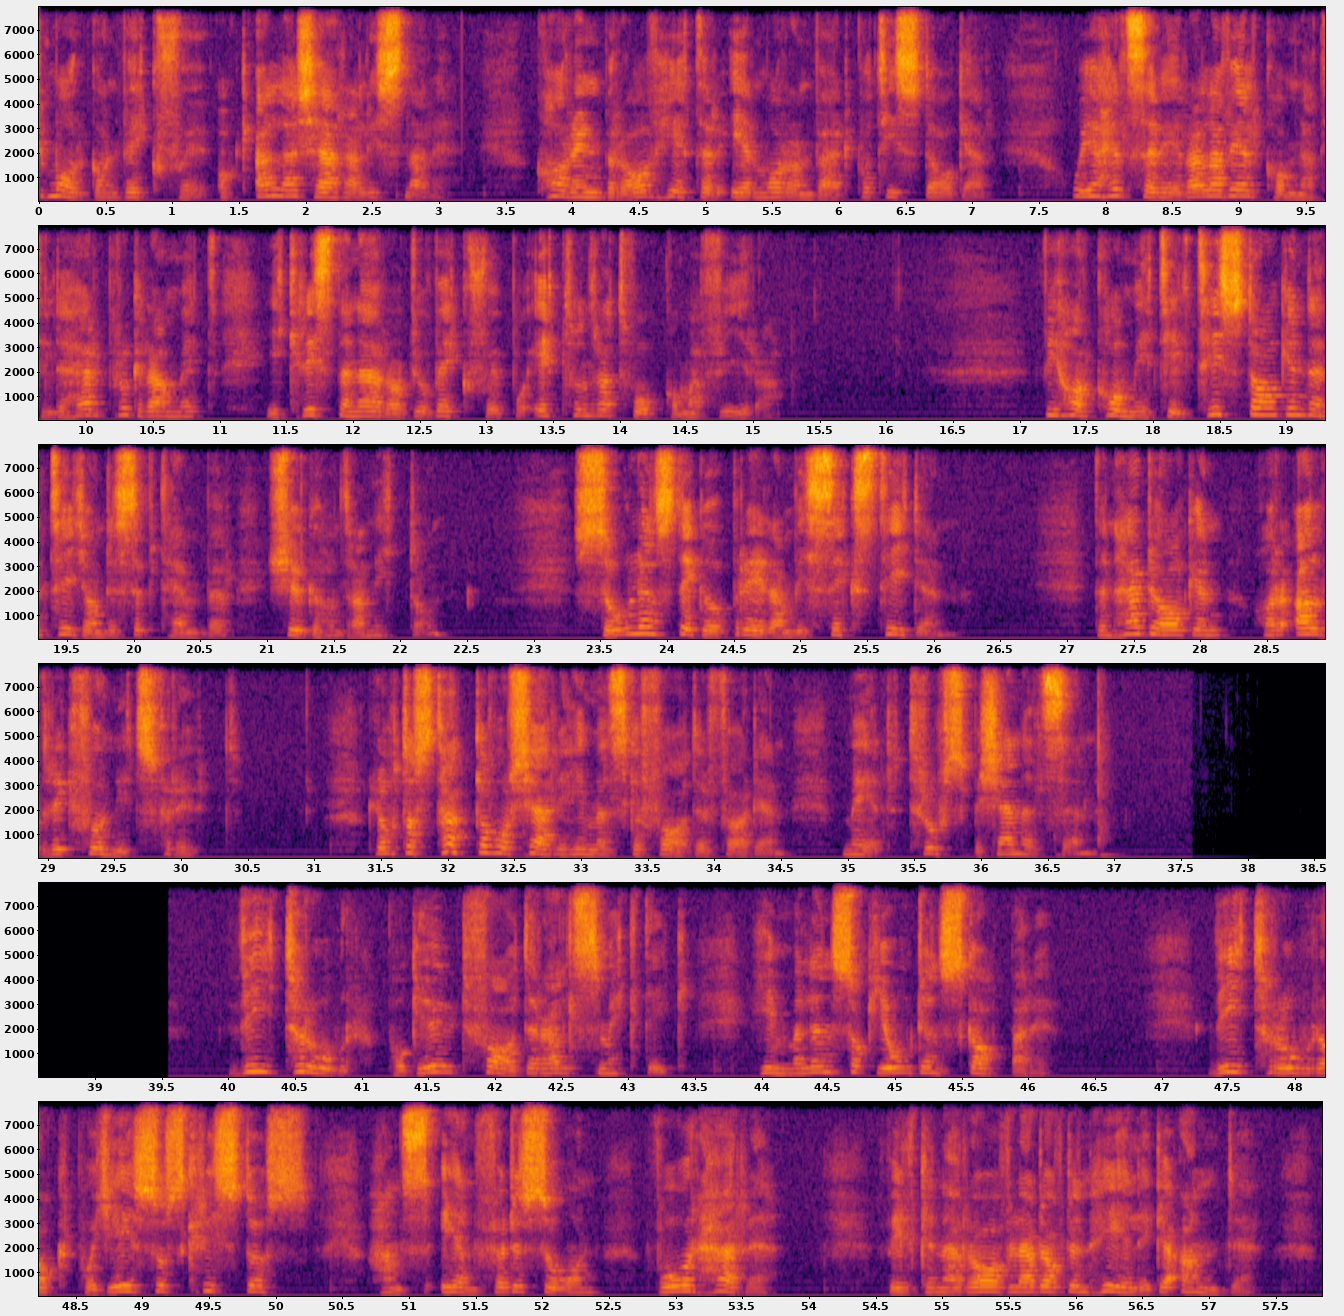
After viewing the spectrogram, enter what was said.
God morgon Växjö och alla kära lyssnare. Karin Brav heter er morgonvärd på tisdagar och jag hälsar er alla välkomna till det här programmet i Kristen Radio Växjö på 102,4. Vi har kommit till tisdagen den 10 september 2019. Solen steg upp redan vid sextiden. Den här dagen har aldrig funnits förut. Låt oss tacka vår käre himmelske Fader för den med trosbekännelsen. Vi tror på Gud Fader allsmäktig, himmelens och jordens skapare. Vi tror och på Jesus Kristus, hans enfödde Son, vår Herre, vilken är avlad av den helige Ande,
